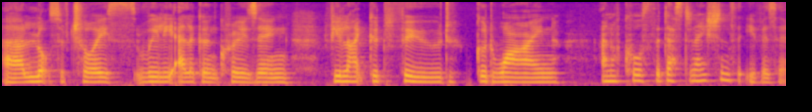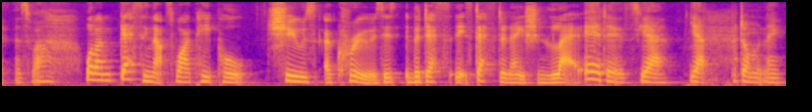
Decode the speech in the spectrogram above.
uh, lots of choice, really elegant cruising. If you like good food, good wine, and of course the destinations that you visit as well. Well, I'm guessing that's why people choose a cruise is the des- it's destination led. It is, yeah, yeah, predominantly.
